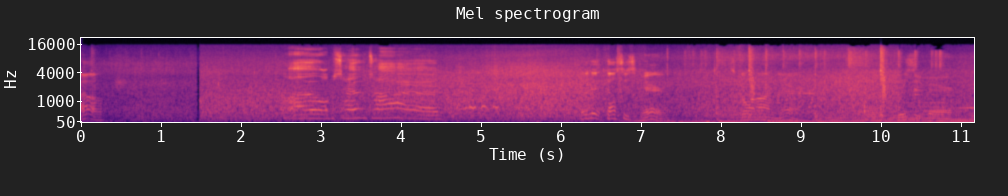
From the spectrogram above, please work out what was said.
Oh. Oh, I'm so tired. Look at Kelsey's hair. What's going on there? Grizzly bear.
